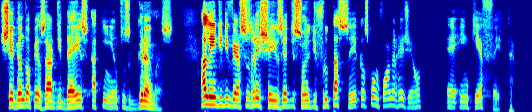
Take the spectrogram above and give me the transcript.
chegando a pesar de 10 a 500 gramas além de diversos recheios e adições de frutas secas, conforme a região é, em que é feita.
